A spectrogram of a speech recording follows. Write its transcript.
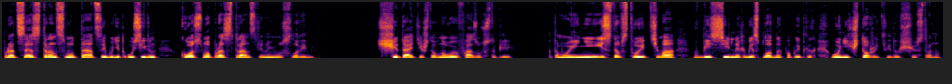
Процесс трансмутации будет усилен космопространственными условиями. Считайте, что в новую фазу вступили. Потому и неистовствует тьма в бессильных и бесплодных попытках уничтожить ведущую страну.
